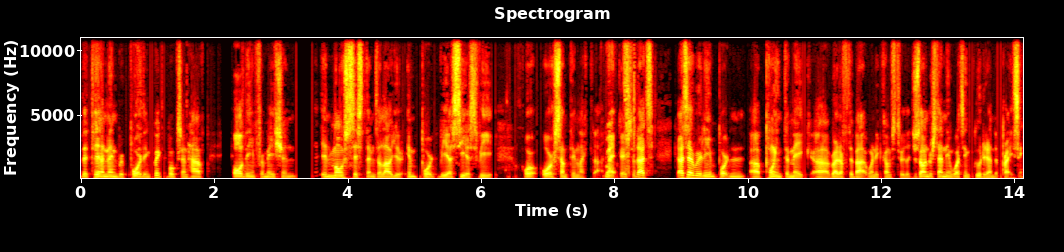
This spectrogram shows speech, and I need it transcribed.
the 1099 report in QuickBooks and have all the information in most systems allow you to import via CSV or or something like that. Right. Okay, so that's that's a really important uh, point to make uh, right off the bat when it comes to the, just understanding what's included in the pricing.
